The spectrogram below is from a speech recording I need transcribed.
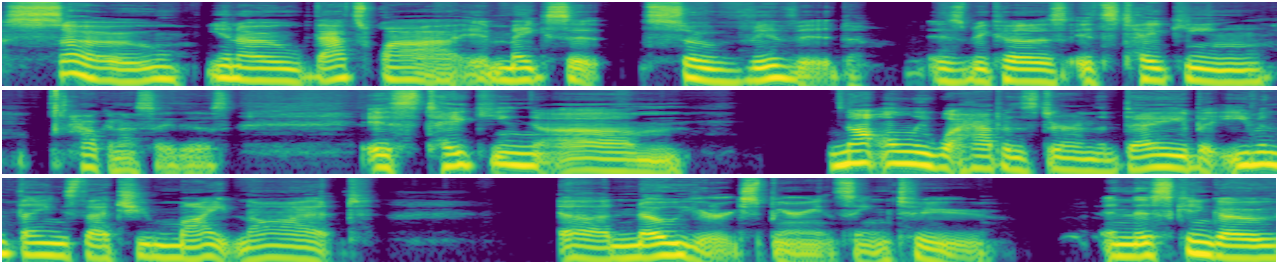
So, you know, that's why it makes it so vivid, is because it's taking, how can I say this? It's taking, um, not only what happens during the day, but even things that you might not uh, know you're experiencing too and this can go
